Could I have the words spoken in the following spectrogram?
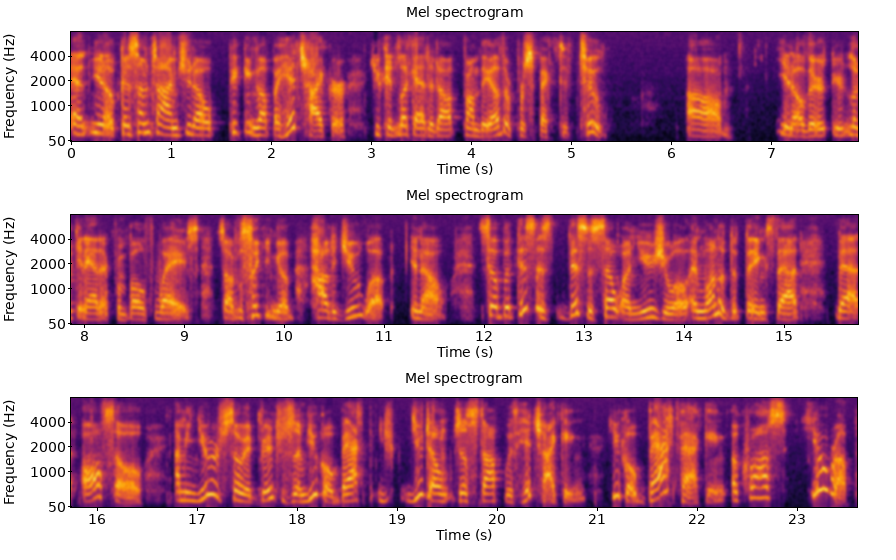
And you know, cuz sometimes, you know, picking up a hitchhiker, you can look at it up from the other perspective too. Um, you know, they're you're looking at it from both ways. So I was thinking of how did you look, you know. So but this is this is so unusual and one of the things that that also I mean, you're so adventuresome. You go back you, don't just stop with hitchhiking. You go backpacking across Europe.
